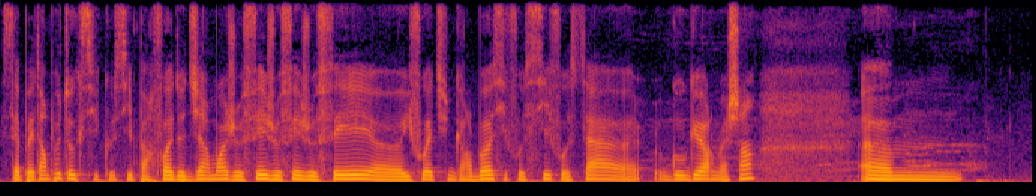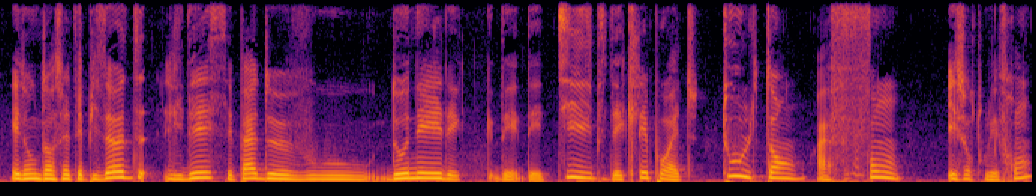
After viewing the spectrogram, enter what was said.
ça peut être un peu toxique aussi parfois de dire moi je fais, je fais, je fais, euh, il faut être une girl boss, il faut ci, il faut ça, euh, go girl, machin. Euh, et donc dans cet épisode, l'idée c'est pas de vous donner des, des, des, tips, des clés pour être tout le temps à fond et sur tous les fronts,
